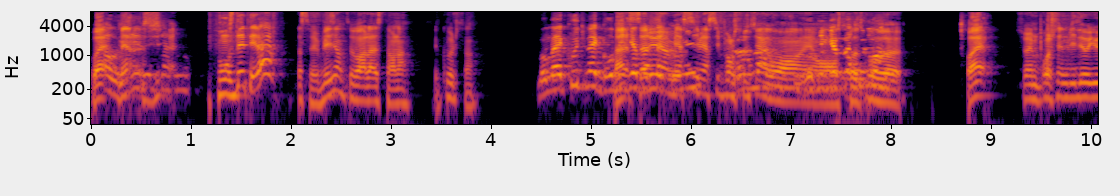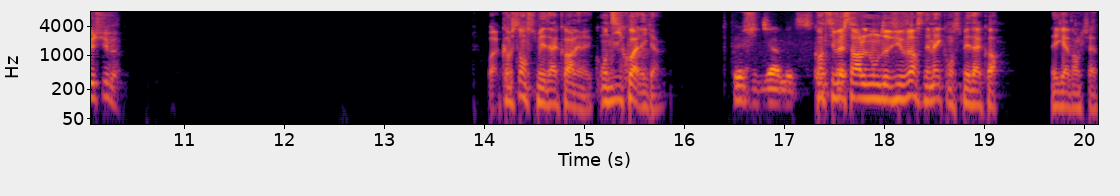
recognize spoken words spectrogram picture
Ouais, mais carrément. Fonce D, t'es là? Ça, ça fait plaisir de te voir là à ce temps-là. C'est cool, ça. Bon bah écoute mec, gros Bah, big up salut, hein, merci, merci pour le soutien, gros. hein, on se retrouve ouais, sur une prochaine vidéo YouTube. Ouais, comme ça, on se met d'accord, les mecs. On dit quoi, les gars? Quand il veut savoir le nombre de viewers, les mecs, on se met d'accord. Les gars, dans le chat.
